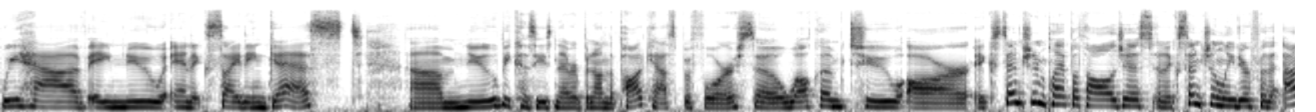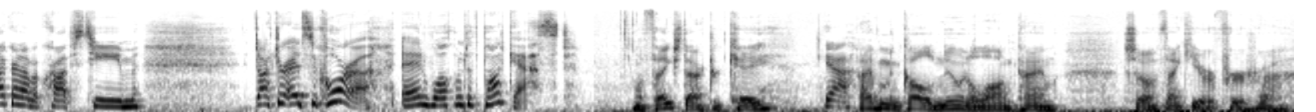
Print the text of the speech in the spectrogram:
we have a new and exciting guest. Um, new because he's never been on the podcast before. So, welcome to our Extension plant pathologist and Extension leader for the agronomic crops team, Dr. Ed Sikora. Ed, welcome to the podcast. Well, thanks, Dr. K. Yeah. I haven't been called new in a long time, so thank you for uh,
